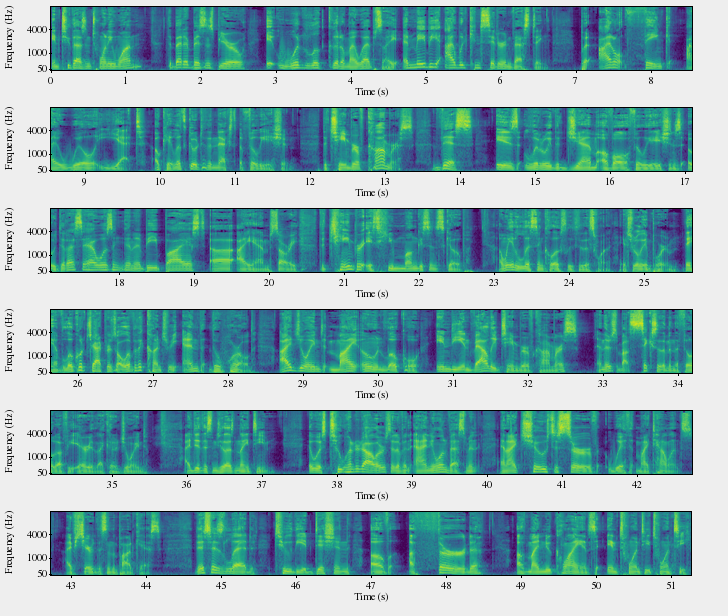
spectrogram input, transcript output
In 2021, the Better Business Bureau, it would look good on my website and maybe I would consider investing, but I don't think I will yet. Okay, let's go to the next affiliation the Chamber of Commerce. This is literally the gem of all affiliations. Oh, did I say I wasn't going to be biased? Uh, I am. Sorry. The chamber is humongous in scope. I want you to listen closely to this one. It's really important. They have local chapters all over the country and the world. I joined my own local Indian Valley Chamber of Commerce, and there's about six of them in the Philadelphia area that I could have joined. I did this in 2019. It was $200 out of an annual investment, and I chose to serve with my talents. I've shared this in the podcast. This has led to the addition of a third of my new clients in 2020.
